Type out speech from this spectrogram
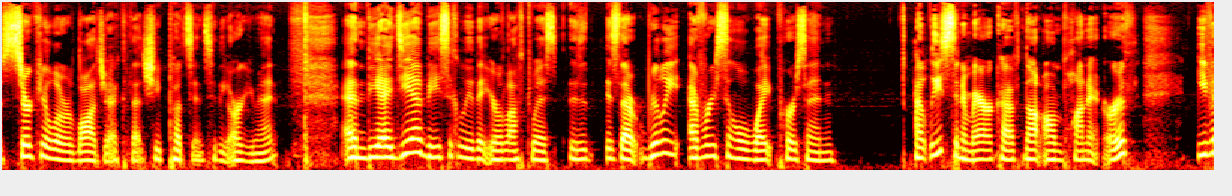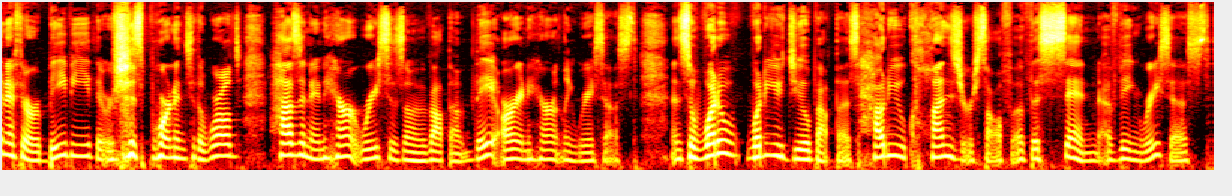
circular logic that she puts into the argument. And the idea basically that you're left with is, is that really every single white person at least in America, if not on planet Earth, even if they're a baby that was just born into the world, has an inherent racism about them. They are inherently racist. And so what do what do you do about this? How do you cleanse yourself of the sin of being racist?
